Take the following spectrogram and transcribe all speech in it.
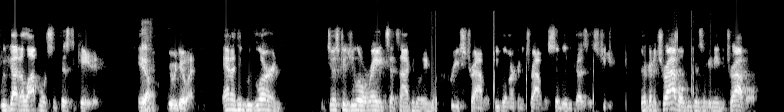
We've gotten a lot more sophisticated. In Yeah. what we were doing, and I think we've learned just because you lower rates, that's not going to increase travel. People aren't going to travel simply because it's cheap. They're going to travel because they're going to need to travel,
